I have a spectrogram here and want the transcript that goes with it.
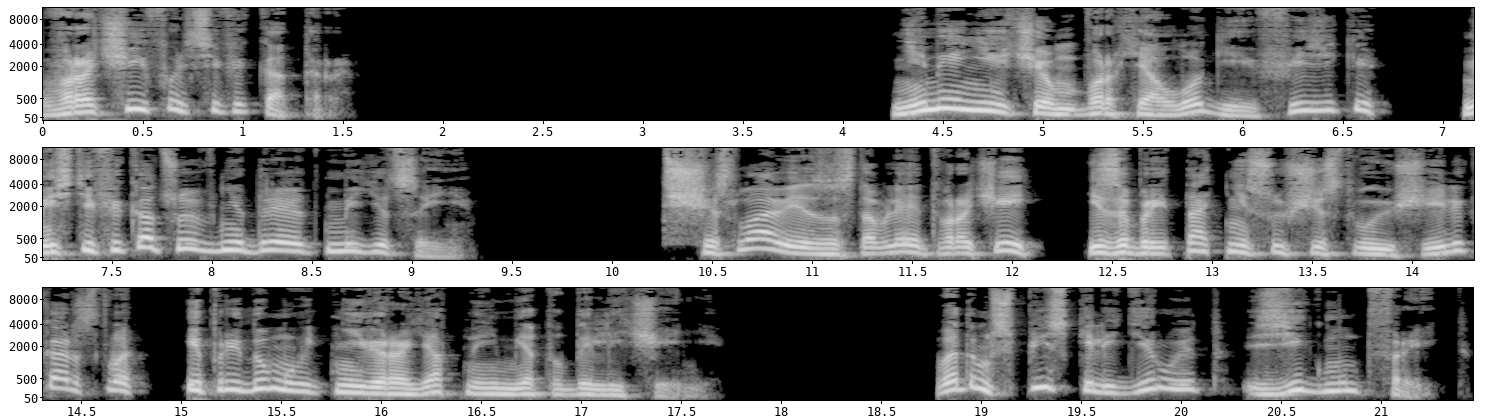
Врачи-фальсификаторы Не менее чем в археологии и физике мистификацию внедряют в медицине. Тщеславие заставляет врачей изобретать несуществующие лекарства и придумывать невероятные методы лечения. В этом списке лидирует Зигмунд Фрейд.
